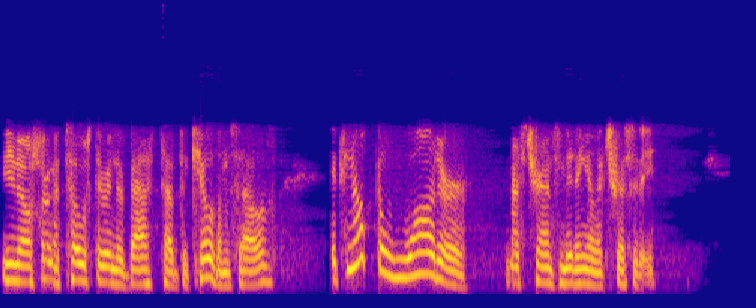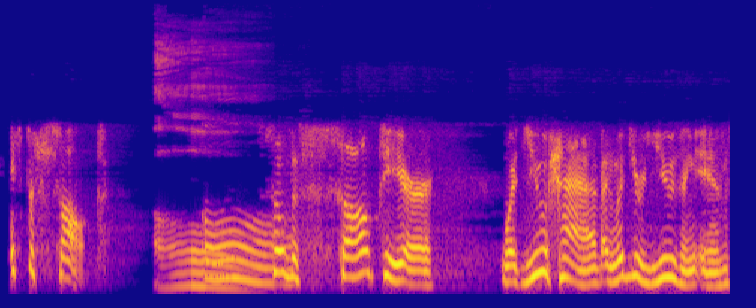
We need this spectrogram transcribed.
you know, throwing a toaster in their bathtub to kill themselves, it's not the water that's transmitting electricity. It's the salt. Oh. So the saltier what you have and what you're using is,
